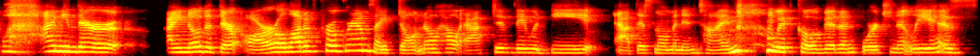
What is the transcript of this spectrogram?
Well, I mean, there. I know that there are a lot of programs. I don't know how active they would be at this moment in time with COVID. Unfortunately, as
